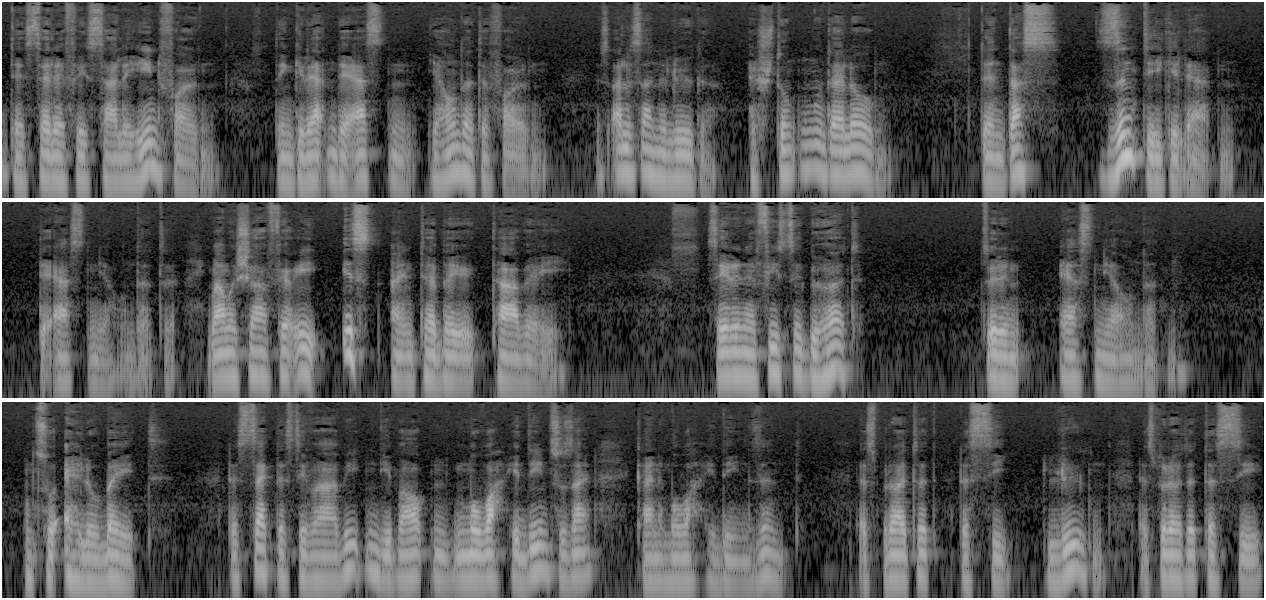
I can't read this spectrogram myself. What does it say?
der Salafi Salihin folgen, den Gelehrten der ersten Jahrhunderte folgen, ist alles eine Lüge, erstunken und erlogen. Denn das sind die Gelehrten der ersten Jahrhunderte. Imam Shafi'i ist ein Tabi'i. Sayyidina Nafise gehört zu den ersten Jahrhunderten und zu Ahlul Bayt. Das zeigt, dass die Wahhabiten, die behaupten, Muwahidin zu sein, keine Muwahidin sind. Das bedeutet, dass sie lügen. Das bedeutet, dass sie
